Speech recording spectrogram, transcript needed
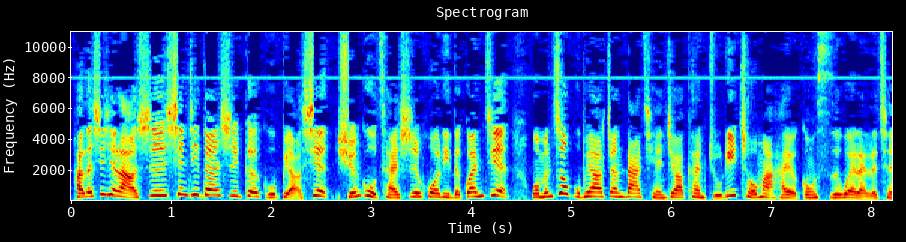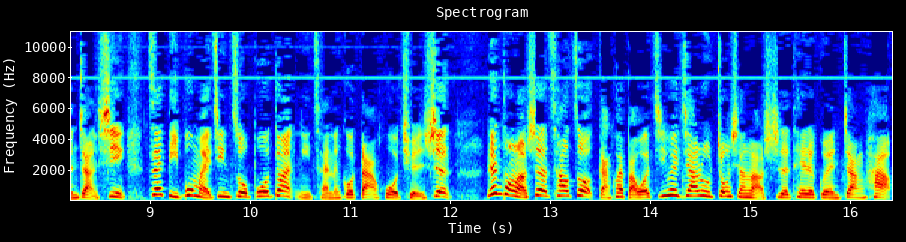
好的，谢谢老师。现阶段是个股表现，选股才是获利的关键。我们做股票要赚大钱，就要看主力筹码，还有公司未来的成长性，在底部买进做波段，你才能够大获全胜。认同老师的操作，赶快把握机会加入钟祥老师的 Telegram 账号，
